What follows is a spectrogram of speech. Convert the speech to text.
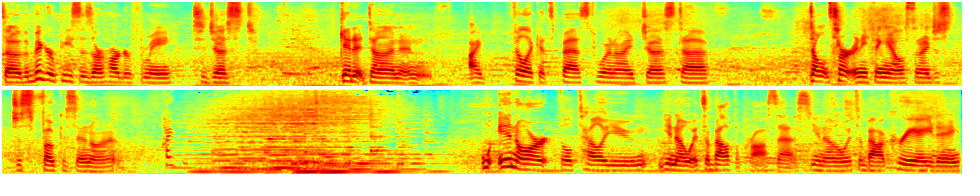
So the bigger pieces are harder for me to just get it done. And I feel like it's best when I just uh, don't start anything else and I just, just focus in on it. in art, they'll tell you, you know, it's about the process, you know, it's about creating.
